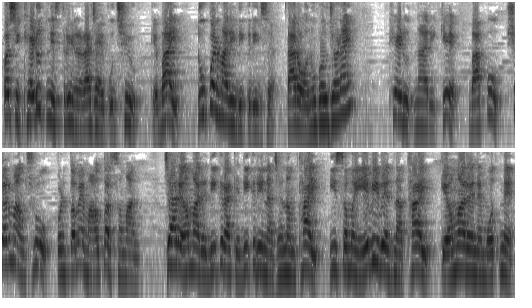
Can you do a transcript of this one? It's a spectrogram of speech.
પછી ખેડૂતની સ્ત્રીને રાજાએ પૂછ્યું કે, બાઈ, તું પણ મારી દીકરી છે. તારો અનુભવ જણાય? ખેડૂત નારી કે, બાપુ શરમાવ છું, પણ તમે માવતર સમાન. જ્યારે અમારે દીકરા કે દીકરીના જન્મ થાય એ સમય એવી વેદના થાય કે અમારે ને મોતને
